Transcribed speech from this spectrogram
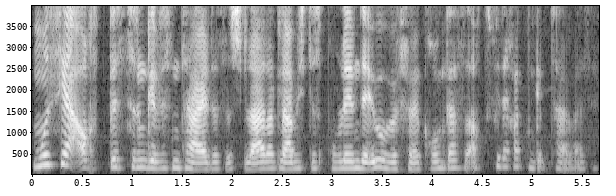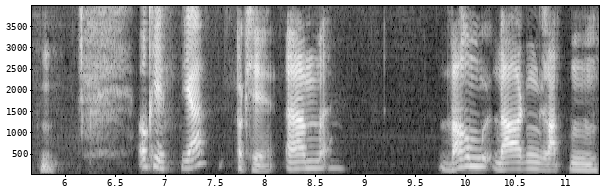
Muss ja auch bis zu einem gewissen Teil. Das ist leider, glaube ich, das Problem der Überbevölkerung, dass es auch zu viele Ratten gibt teilweise. Hm. Okay, ja. Okay, ähm, warum nagen Ratten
